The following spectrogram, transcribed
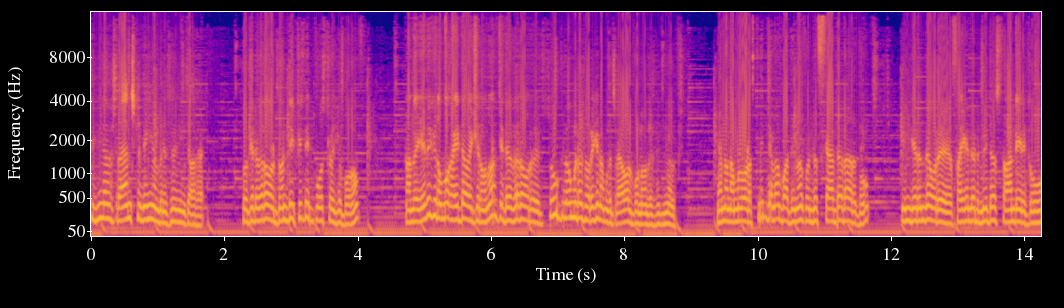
சிக்னல் டிரான்ஸ்மிட்டிங் அண்ட் ரிசீவிங்காக ஸோ கிட்டத்தட்ட ஒரு டுவெண்ட்டி ஃபீட்டுக்கு போஸ்ட் வைக்க போகிறோம் அந்த எதுக்கு ரொம்ப ஹைட்டாக வைக்கிறோம்னா கிட்டத்தட்ட ஒரு டூ கிலோமீட்டர்ஸ் வரைக்கும் நமக்கு ட்ராவல் பண்ணும் அந்த சிக்னல் ஏன்னா நம்மளோட ஸ்பீட் எல்லாம் பார்த்தீங்கன்னா கொஞ்சம் ஸ்கேட்டர்டாக இருக்கும். இங்கேருந்து ஒரு ஃபைவ் ஹண்ட்ரட் மீட்டர்ஸ் தாண்டி இருக்கும்.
